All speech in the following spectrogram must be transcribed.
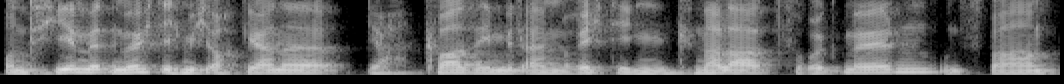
Und hiermit möchte ich mich auch gerne, ja, quasi mit einem richtigen Knaller zurückmelden. Und zwar,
